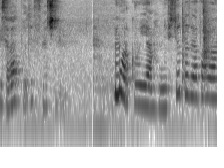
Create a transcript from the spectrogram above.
і салат буде смачним. Моркву я не всю додавала.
